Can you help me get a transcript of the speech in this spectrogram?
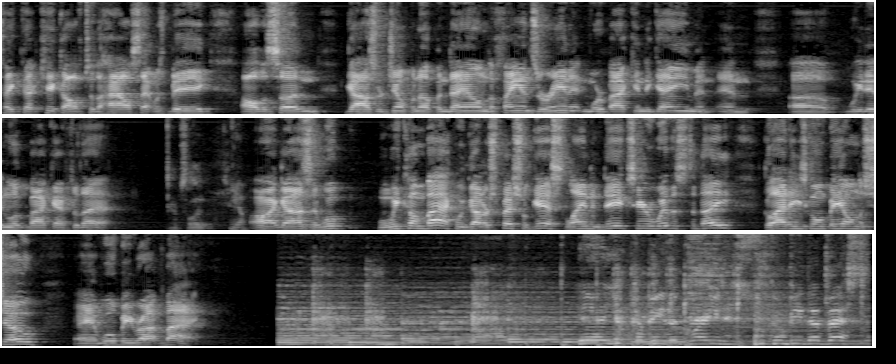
take that kickoff to the house. That was big. All of a sudden, guys are jumping up and down. The fans are in it, and we're back in the game, and and uh, we didn't look back after that. Absolutely. All right, guys, we'll, when we come back, we've got our special guest, Landon Diggs, here with us today. Glad he's going to be on the show, and we'll be right back. Yeah, you can be the greatest, you can be the best,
